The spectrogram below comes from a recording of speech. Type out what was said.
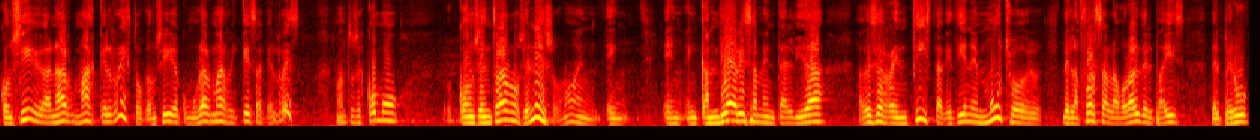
consigue ganar más que el resto, consigue acumular más riqueza que el resto. Entonces, ¿cómo concentrarnos en eso, ¿no? en, en, cambiar esa mentalidad a veces rentista que tiene mucho de la fuerza laboral del país, del Perú,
